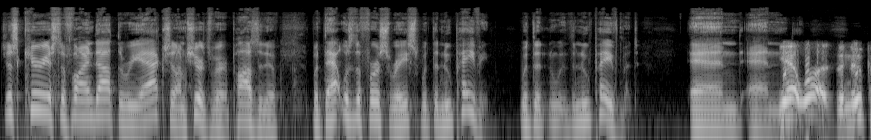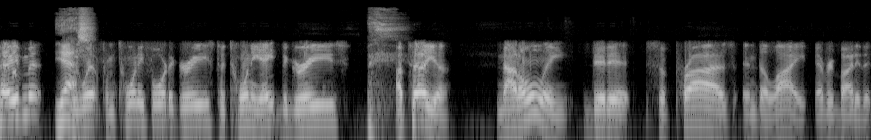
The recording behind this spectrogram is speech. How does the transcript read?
just curious to find out the reaction. I'm sure it's very positive, but that was the first race with the new paving, with the with the new pavement, and and Yeah, it was the new pavement. Yes. we went from 24 degrees to 28 degrees. I'll tell you, not only did it surprise and delight everybody that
